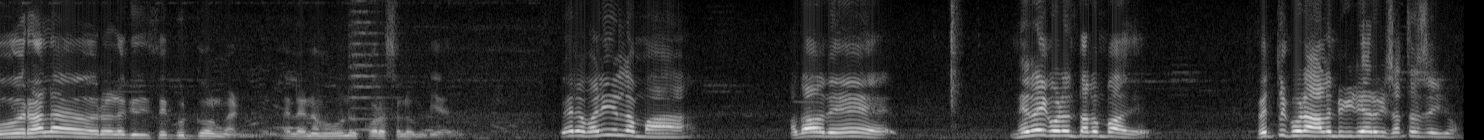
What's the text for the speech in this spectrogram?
ஓவராலாக ஓரளவுக்கு இஸ் குட் கவர்மெண்ட் அதில் நம்ம ஒன்றும் குறை சொல்ல முடியாது. வேறு வழி இல்லைம்மா. அதாவது நிறை கூட தழும்பாது வெத்து கூட அலம்பிக்கிட்டே இருக்கும் சத்தம் செய்யும்.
